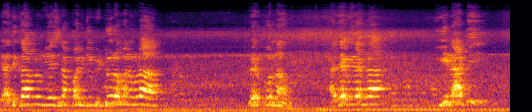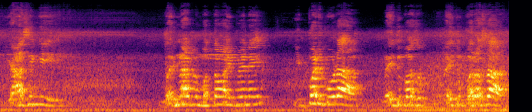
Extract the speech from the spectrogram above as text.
ఈ అధికారులు చేసిన పనికి విడ్డూరమని కూడా పేర్కొన్నాం. అదేవిధంగా ఈనాటి యాసంగి వరి నాట్లు మొత్తం అయిపోయినాయి. ఇప్పటికి కూడా రైతు భరోసా రైతు భరోసా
